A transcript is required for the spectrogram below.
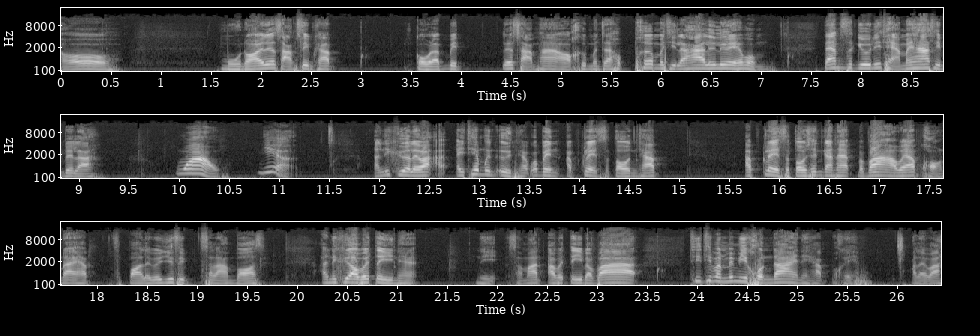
โอ้หมูน้อยเลือดสามสิบครับโกลแลบบิดเลือดสามห้าอ๋อคือมันจะเพิ่มไปทีละห้าเรื่อยๆครับผม แต้มสกิลนี่แถมให้ห้าสิบเลยล่ะ ว้าวเยี่ย อันนี้คืออะไรวะ ไอเทมอื่นๆครับ ก็เป็นอัปเกรดสโตนครับ อัปเกรดสโตนเช่นกันครับแบบว่าเอาไว้อัพของได้ครับ สปอร์เลเวลยี่สิบสลามบอส อันนี้คือเอาไว้ตีนะฮะ นี่สามารถเอาไปตีแบบว่าที่ที่มันไม่มีคนได้นะครับ โอเค อะไรวะ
